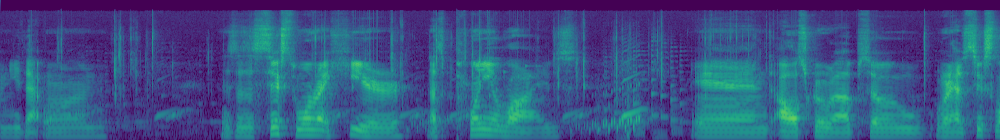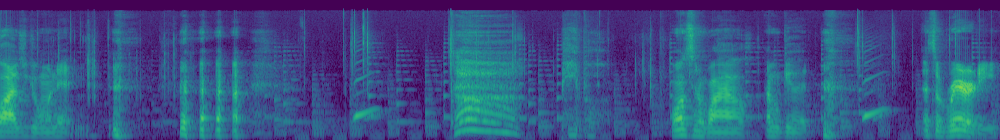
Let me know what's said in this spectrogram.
Don't need that one. This is the sixth one right here. That's plenty of lives. And I'll screw up, so we're gonna have six lives going in. People. Once in a while, I'm good. That's a rarity.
